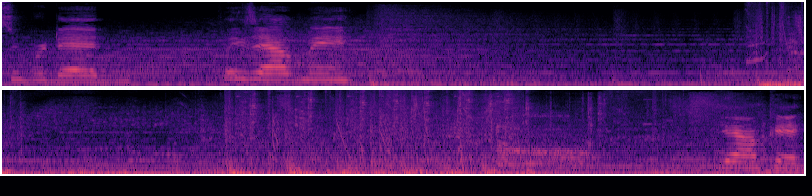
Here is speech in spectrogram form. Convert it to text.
Super dead. Please help me. Yeah, okay.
